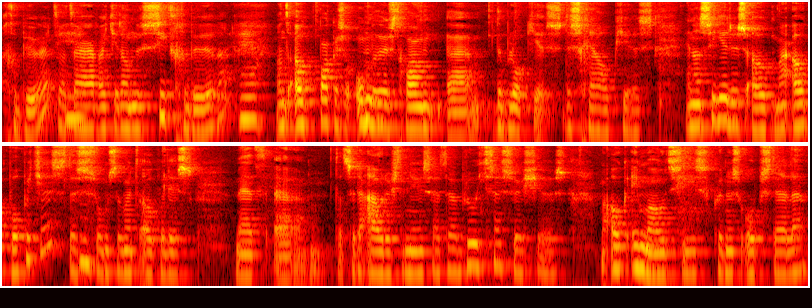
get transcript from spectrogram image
gebeurt. Wat, Ja. daar, wat je dan dus ziet gebeuren. Ja. Want ook pakken ze onbewust gewoon eh, de blokjes, de schelpjes. En dan zie je dus ook, maar ook poppetjes. Dus soms doen we het ook wel eens met ehm, dat ze de ouders er neerzetten, broertjes en zusjes. Maar ook emoties kunnen ze opstellen.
